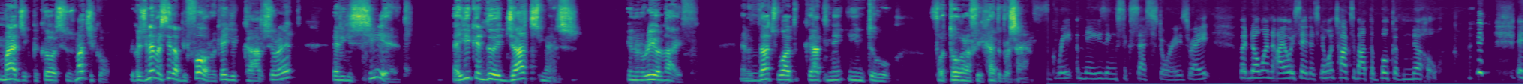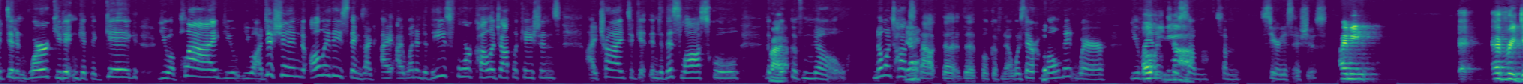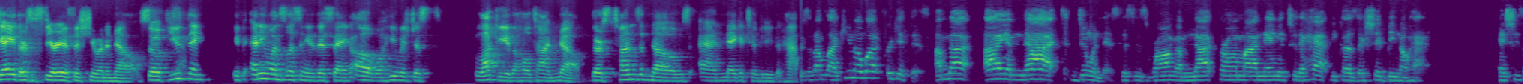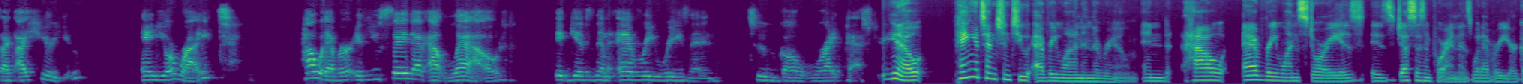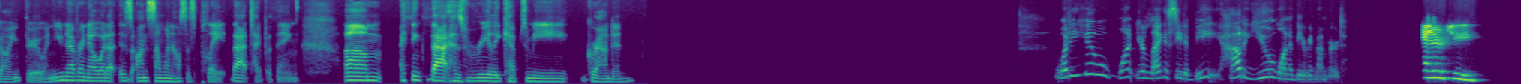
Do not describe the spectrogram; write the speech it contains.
Magic because it was magical because you never see that before, okay? You capture it and you see it, and you can do adjustments in real life, and that's what got me into photography 100%. Great, amazing success stories, right? But no one, I always say this, no one talks about the book of no. It didn't work. You didn't get the gig. You applied. You you auditioned. All of these things. I, I I went into these four college applications. I tried to get into this law school. The Right. book of no. No one talks Yeah. about the the book of no. Was there a moment where you Oh, ran into yeah. some some serious issues? I mean, every day there's a serious issue and a no. So if you think, if anyone's listening to this saying, oh, well, he was just lucky the whole time, no. There's tons of no's and negativity that happens. And I'm like, you know what? Forget this. I'm not, I am not doing this. This is wrong. I'm not throwing my name into the hat because there should be no hat. And she's like, I hear you. And you're right. However, if you say that out loud, it gives them every reason to go right past you. you know, paying attention to everyone in the room and how everyone's story is is just as important as whatever you're going through and you never know what is on someone else's plate that type of thing um i think that has really kept me grounded What do you want your legacy to be? How do you want to be remembered? energy,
